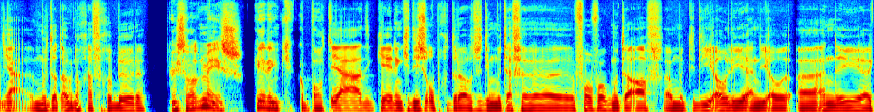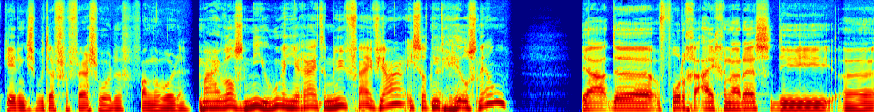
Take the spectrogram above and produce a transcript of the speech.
Ja, moet dat ook nog even gebeuren. Is er wat mis? Keringje kapot. Ja, die keringje die is opgedroogd, dus die moet even, eh, voorvork moet af. Dan moeten die olie en die, eh, en die keringjes moeten even vers worden, vervangen worden. Maar hij was nieuw en je rijdt hem nu vijf jaar. Is dat niet heel snel? Ja, de vorige eigenares die eh,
